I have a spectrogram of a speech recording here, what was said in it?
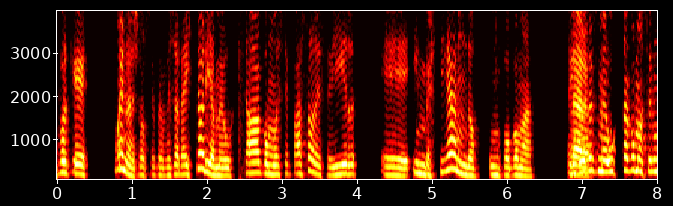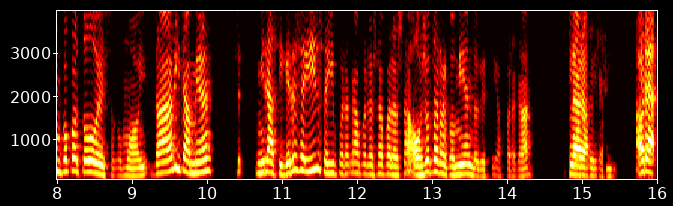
porque, bueno, yo soy profesora de historia, me gustaba como ese paso de seguir eh, investigando un poco más. Entonces me gusta como hacer un poco todo eso, como dar y también, mira, si quieres seguir, seguir por acá, por allá, por allá, o yo te recomiendo que sigas por acá. Claro. Ahora,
